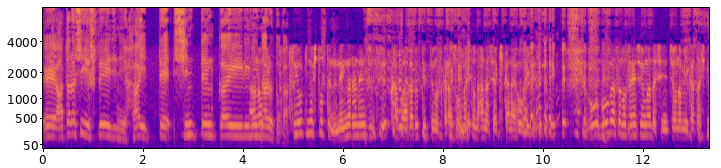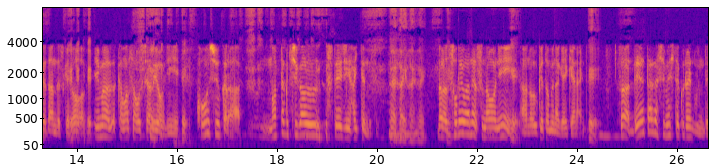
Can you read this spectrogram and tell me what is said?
えー、新しいステージに入って、新展開入りになるとか。強気の人って年がら年中株上がるって言ってますから、そんな人の話は聞かない方がいいですよ。僕はその先週まで慎重な見方してたんですけど、今、鎌田さんおっしゃるように、今週から全く違うステージに入ってるんですよ。はいはいはいはい。だからそれはね、素直に、あの受け止めなきゃいけないんです、それはデータが示してくれるんで、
